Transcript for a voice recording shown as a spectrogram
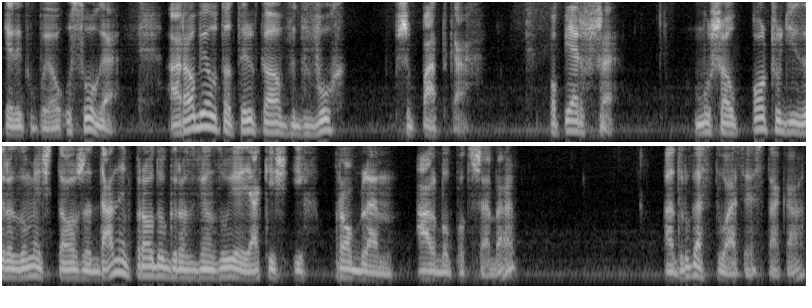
kiedy kupują usługę a robią to tylko w dwóch przypadkach. Po pierwsze, muszą poczuć i zrozumieć to, że dany produkt rozwiązuje jakiś ich problem albo potrzebę, a druga sytuacja jest taka,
